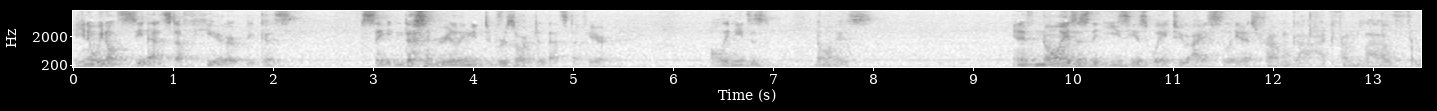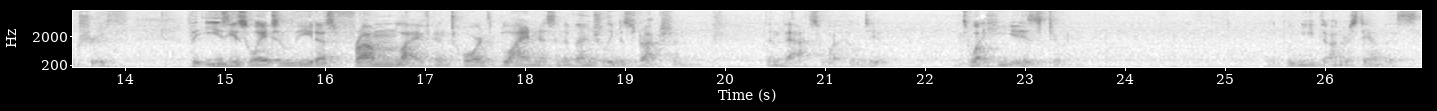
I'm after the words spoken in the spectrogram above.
you know, we don't see that stuff here because Satan doesn't really need to resort to that stuff here. All he needs is noise. And if noise is the easiest way to isolate us from God, from love, from truth, the easiest way to lead us from life and towards blindness and eventually destruction, then that's what he'll do. It's what he is doing. We need to understand this.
